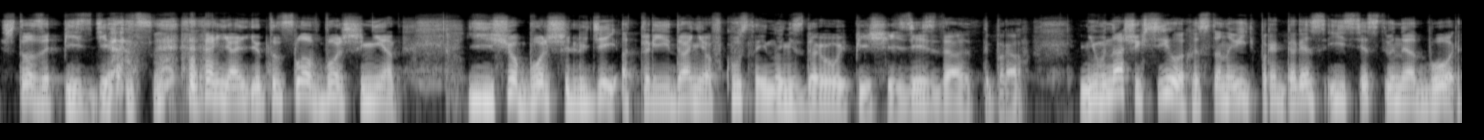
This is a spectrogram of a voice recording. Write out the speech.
Что за пиздец? Я, тут слов больше нет. И еще больше людей от переедания вкусной, но нездоровой пищи. Здесь, да, ты прав. Не в наших силах остановить прогресс и естественный отбор,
